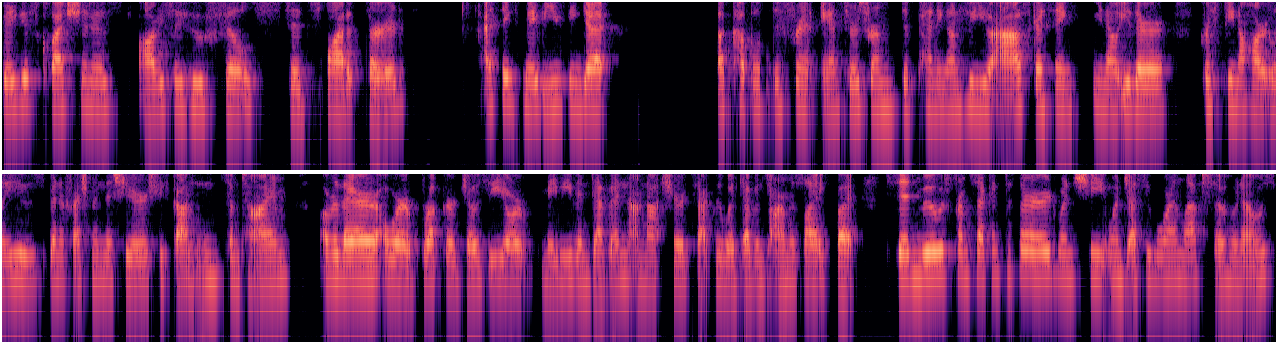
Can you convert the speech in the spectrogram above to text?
biggest question is obviously who fills Sid's spot at third. I think maybe you can get a couple different answers from depending on who you ask. I think, you know, either Christina Hartley, who's been a freshman this year, she's gotten some time over there, or Brooke or Josie, or maybe even Devyn. I'm not sure exactly what Devyn's arm is like, but Sid moved from second to third when she when Jesse Warren left, so who knows?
